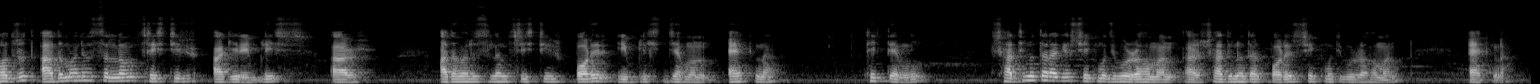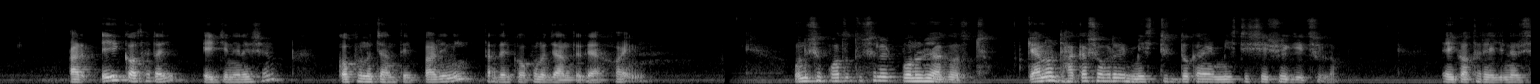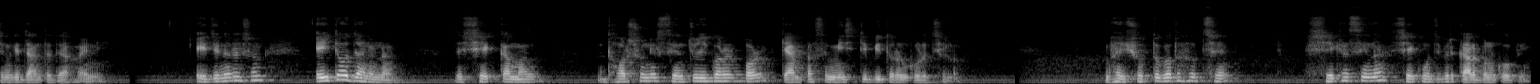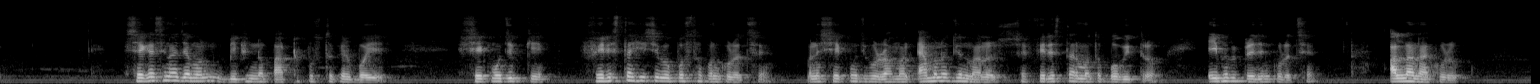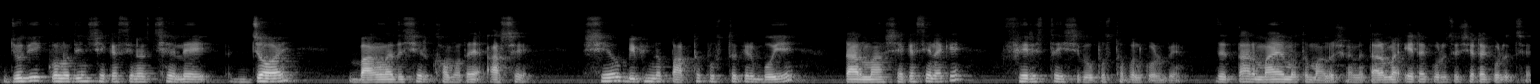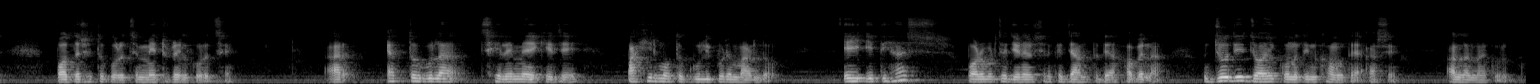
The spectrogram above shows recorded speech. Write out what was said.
হজরত আদম আলাইসাল্লাম সৃষ্টির আগের ইবলিশ আর আদম আলাইসাল্লাম সৃষ্টির পরের ইবলিশ যেমন এক না, ঠিক তেমনি স্বাধীনতার আগে শেখ মুজিবুর রহমান আর স্বাধীনতার পরের শেখ মুজিবুর রহমান এক না। আর এই কথাটাই এই জেনারেশন কখনো জানতে পারেনি, তাদের কখনো জানতে দেওয়া হয়নি। উনিশশো পঁচাত্তর সালের পনেরোই আগস্ট কেন ঢাকা শহরের মিষ্টির দোকানের মিষ্টি শেষ হয়ে গিয়েছিল? এই কথাটা এই জেনারেশনকে জানতে দেওয়া হয়নি। এই জেনারেশন এইটাও জানে না যে শেখ কামাল ধর্ষণের সেঞ্চুরি করার পর ক্যাম্পাসে মিষ্টি বিতরণ করেছিল। ভাই, সত্য কথা হচ্ছে শেখ হাসিনা, শেখ মুজিবের কার্বন কপি। শেখ হাসিনা যেমন বিভিন্ন পাঠ্যপুস্তকের বইয়ে শেখ মুজিবকে ফেরিস্তা হিসেবে উপস্থাপন করেছে মানে শেখ মুজিবুর রহমান এমন একজন মানুষ, সে ফেরিস্তার মতো পবিত্র, এইভাবে প্রেজেন্ট করেছে। আল্লাহ না করুক, যদি কোনোদিন শেখ হাসিনার ছেলে জয় বাংলাদেশের ক্ষমতায় আসে, সেও বিভিন্ন পাঠ্যপুস্তকের বইয়ে তার মা শেখ হাসিনাকে ফেরিস্তা হিসেবে উপস্থাপন করবে। যে তার মায়ের মতো মানুষ হয় না, তার মা এটা করেছে, সেটা করেছে, পদ্মা সেতু করেছে, মেট্রো রেল করেছে। আর এতগুলা ছেলে মেয়েকে যে পাখির মতো গুলি করে মারলো, এই ইতিহাস পরবর্তী জেনারেশনকে জানতে দেওয়া হবে না। যদি জয় কোনোদিন ক্ষমতায় আসে আল্লাহ না করুক।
